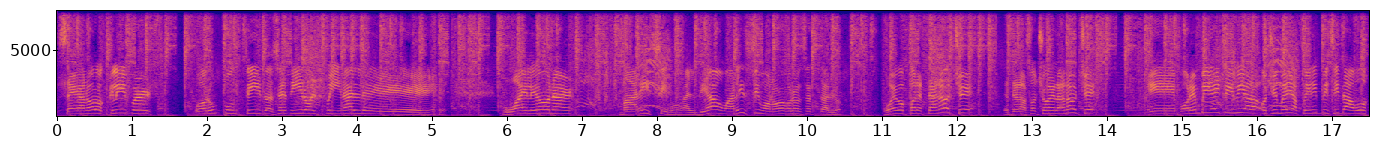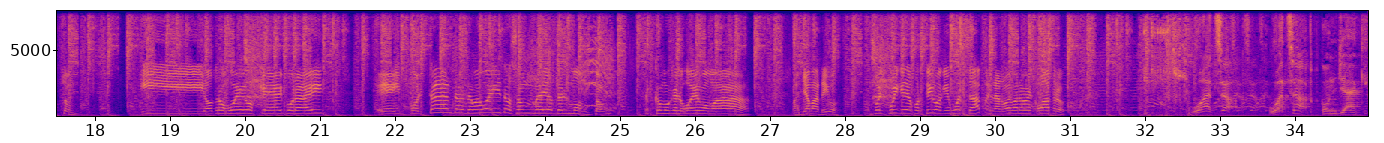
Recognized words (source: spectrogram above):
se ganó a los Clippers por un puntito. Ese tiro al final de Kawhi Leonard, malísimo. Al diablo, malísimo. No logró encestarlo. Juegos para esta noche, desde las 8 de la noche. Eh, por NBA TV a las 8 y media, Phoenix visita a Boston. Y otros juegos que hay por ahí eh, importantes, los demás jueguitos son medios del montón. Este es como que el juego más, más llamativo. Este Fue el Quickie Deportivo aquí en WhatsApp, en la nueva 94. WhatsApp. WhatsApp con Jackie.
